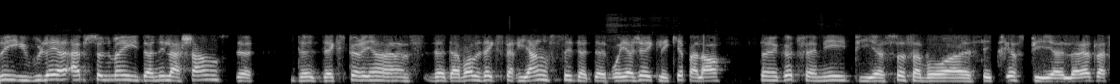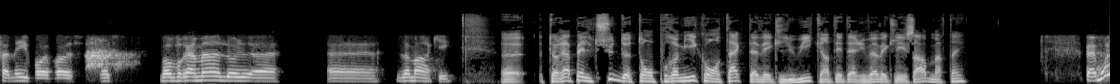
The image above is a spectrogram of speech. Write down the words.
il voulait absolument lui donner la chance de d'expérience, d'avoir des expériences, de, voyager avec l'équipe. Alors, c'est un gars de famille, puis euh, ça, ça va, euh, c'est triste, puis euh, le reste de la famille va, va, vraiment le manquer. te rappelles-tu de ton premier contact avec lui quand tu es arrivé avec les Sabres, Martin? Ben moi,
